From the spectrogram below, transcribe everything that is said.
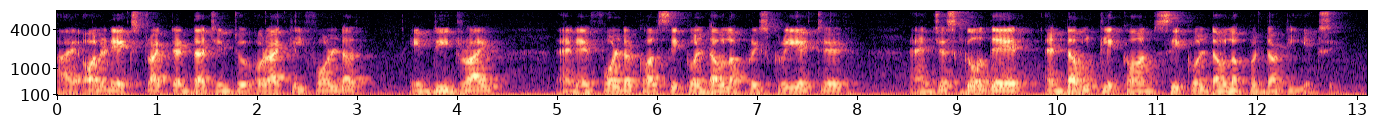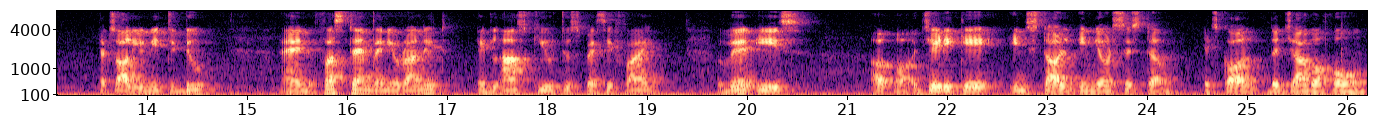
I already extracted that into Oracle folder in D drive and a folder called SQL developer is created. And just go there and double click on SQL developer.exe that's all you need to do. And first time when you run it it'll ask you to specify where is uh, uh, JDK installed in your system. It's called the Java home.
